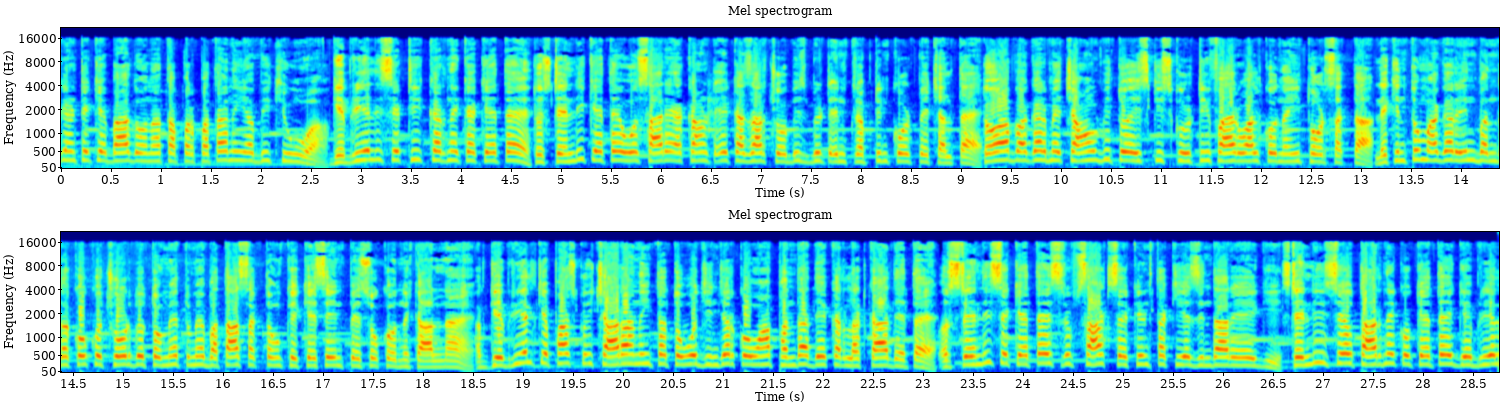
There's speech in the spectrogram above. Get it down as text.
گھنٹے کے بعد ہونا تھا، پر پتہ نہیں ابھی کیوں ہوا۔ گیبریل اسے ٹھیک کرنے کا کہتا ہے، تو سٹینلی کہتے ہیں وہ سارے اکاؤنٹ ایک ہزار چوبیس بٹ انکرپٹنگ کوڈ پہ چلتا ہے۔ تو اب اگر میں چاہوں بھی تو اس کی سیکورٹی فائر وال کو نہیں توڑ سکتا۔ لیکن تم اگر ان بندکوں کو چھوڑ دو تو میں تمہیں بتا سکتا ہوں کہ کیسے ان پیسوں کو نکالنا ہے۔ اب گیبریل کے پاس کوئی چارہ نہیں تھا تو وہ جنجر کو وہاں پھندا دے کر لٹکا دیتا ہے۔ اور سٹینلی سے کہتا ہے صرف ساٹھ سیکنڈ تک یہ زندہ رہے گی۔ سٹینلی اسے اتارنے کو کہتے ہیں گیبریل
